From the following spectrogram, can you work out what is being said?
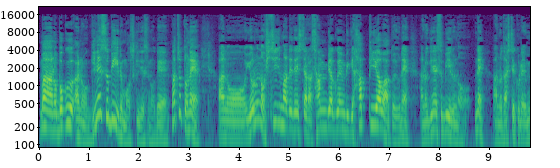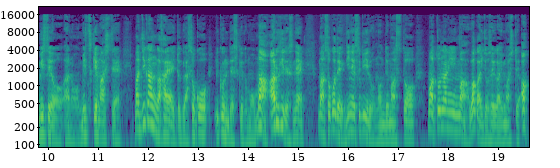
まあ、あの、僕、あの、ギネスビールも好きですので、まあ、ちょっとね、あの、夜の7時まででしたら300円引きハッピーアワーというね、あの、ギネスビールのね、あの、出してくれる店を、あの、見つけまして、まあ、時間が早い時はそこ行くんですけども、まあ、ある日ですね、まあ、そこでギネスビールを飲んでますと、まあ、隣に、まあ、若い女性がいまして、あ、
